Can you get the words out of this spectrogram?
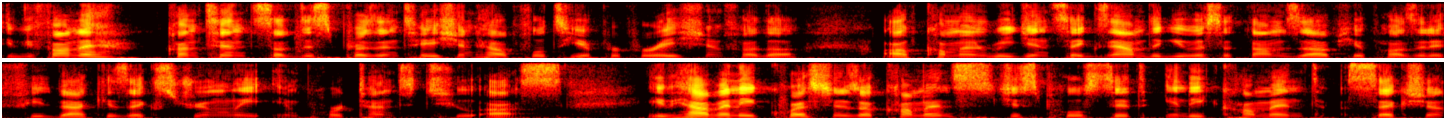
if you found the contents of this presentation helpful to your preparation for the upcoming Regents exam, do give us a thumbs up. Your positive feedback is extremely important to us. If you have any questions or comments, just post it in the comment section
